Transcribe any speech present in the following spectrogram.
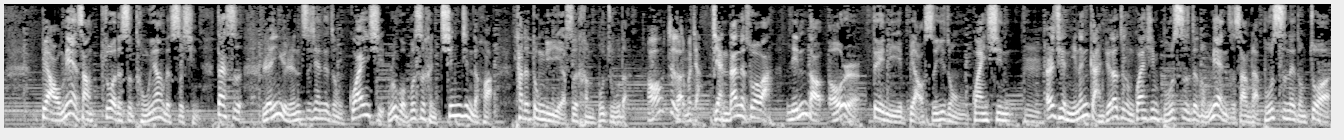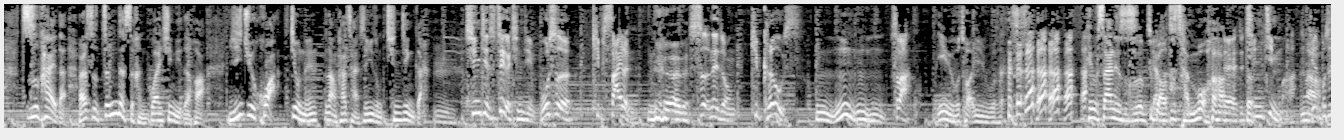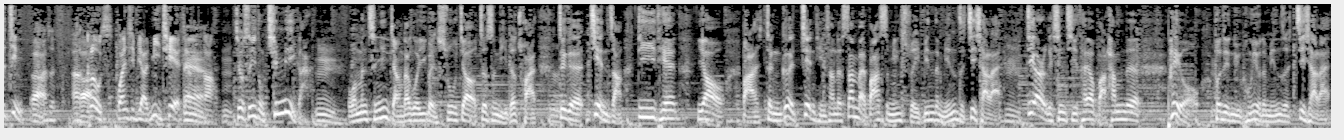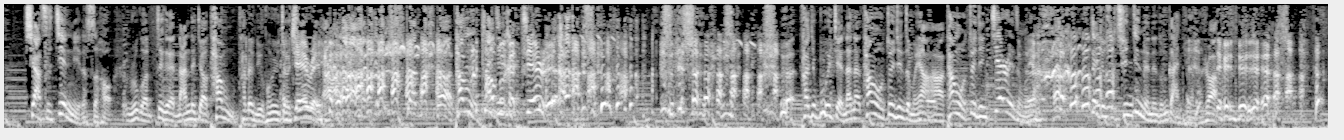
表面上做的是同样的事情，但是人与人之间这种关系，如果不是很亲近的话，他的动力也是很不足的。哦，这个怎么讲？简单的说吧，领导偶尔对你表示一种关心，嗯，而且你能感觉到这种关心不是这种面子上的，不是那种做姿态的，而是真的是很关心你的话，一句话就能让他产生一种亲近感。嗯，亲近是这个亲近，不是 keep silent，是那种 keep close。嗯嗯嗯嗯，是吧？英语不错，英语不错。Keep silence 是表示沉默，对，就亲近嘛，其实不是近，而是啊。close，关系比较密切这样啊，嗯，就是一种亲密感。嗯，我们曾经讲到过一本书，叫《这是你的船》，这个舰长第一天要把整个舰艇上的三百八十名水兵的名字记下来，嗯，第二个星期他要把他们的配偶或者女朋友的名字记下来。下次见你的时候，如果这个男的叫汤姆，他的女朋友叫 Jerry，汤姆 汤姆和 Jerry，他就不会简单的汤姆最近怎么样啊？汤姆最近 Jerry 怎么样？这就是亲近的那种感觉了，是吧？对对对，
